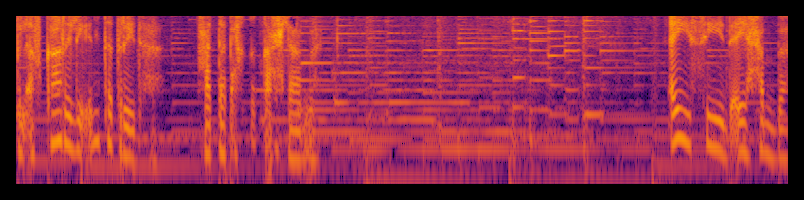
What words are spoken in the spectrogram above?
بالأفكار اللي أنت تريدها حتى تحقق أحلامك. أي سيد أي حبة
